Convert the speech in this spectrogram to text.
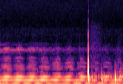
Thank you.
